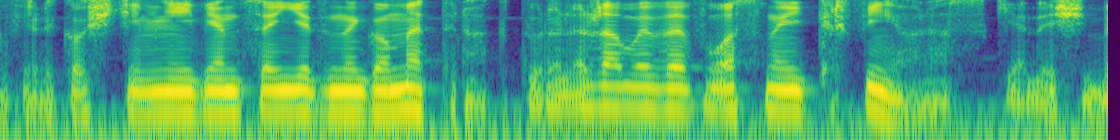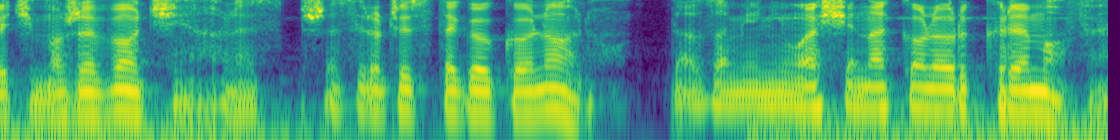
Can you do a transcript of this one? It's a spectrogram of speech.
o wielkości mniej więcej jednego metra, które leżały we własnej krwi oraz kiedyś być może wodzie, ale z przezroczystego koloru. Ta zamieniła się na kolor kremowy.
